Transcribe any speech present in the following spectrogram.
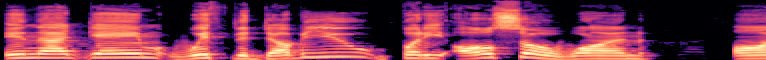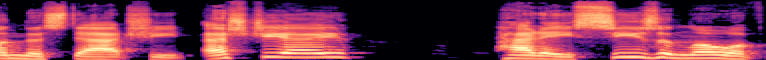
in that game with the W, but he also won on the stat sheet. SGA had a season low of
